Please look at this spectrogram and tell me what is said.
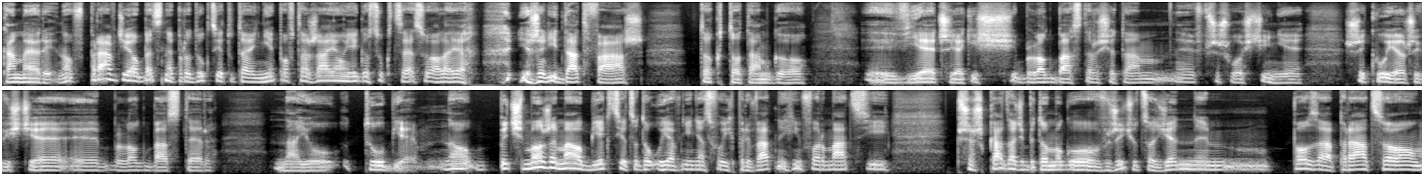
kamery. No wprawdzie obecne produkcje tutaj nie powtarzają jego sukcesu, ale jeżeli da twarz, to kto tam go Y, wie, czy jakiś blockbuster się tam y, w przyszłości nie szykuje. Oczywiście y, blockbuster na YouTubie. No, być może ma obiekcje co do ujawnienia swoich prywatnych informacji, przeszkadzać by to mogło w życiu codziennym, poza pracą,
